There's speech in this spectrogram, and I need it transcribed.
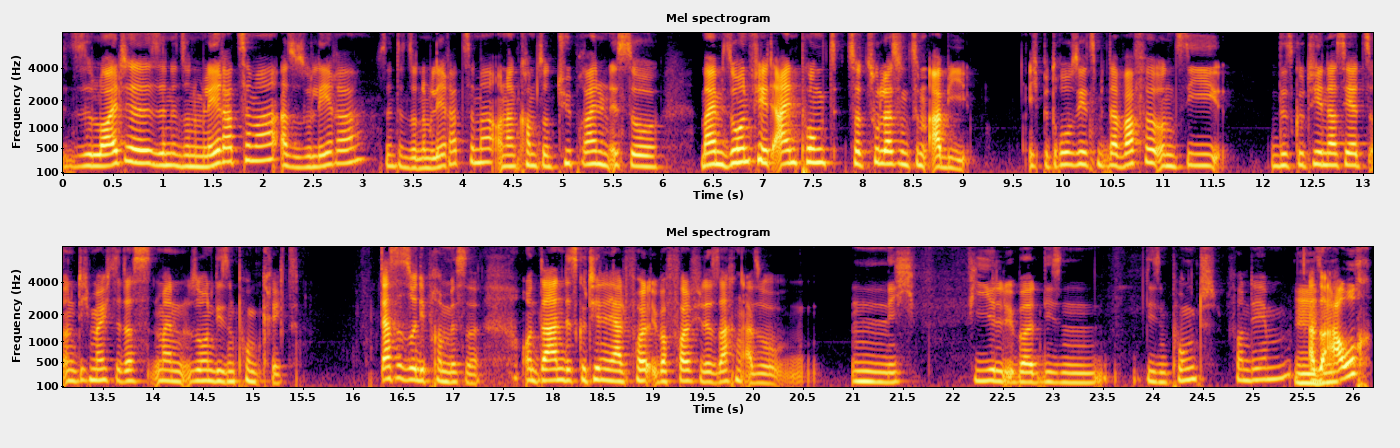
so Leute sind in so einem Lehrerzimmer, also so Lehrer sind in so einem Lehrerzimmer und dann kommt so ein Typ rein und ist so, meinem Sohn fehlt ein Punkt zur Zulassung zum Abi. Ich bedrohe sie jetzt mit einer Waffe und sie diskutieren das jetzt und ich möchte, dass mein Sohn diesen Punkt kriegt. Das ist so die Prämisse. Und dann diskutieren die halt voll über voll viele Sachen, also nicht viel über diesen, diesen Punkt von dem. Mhm. Also auch,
